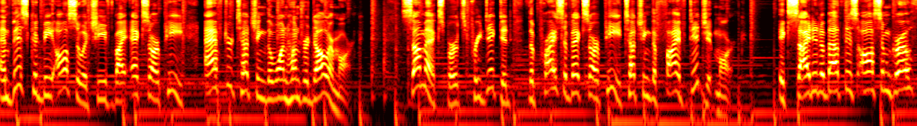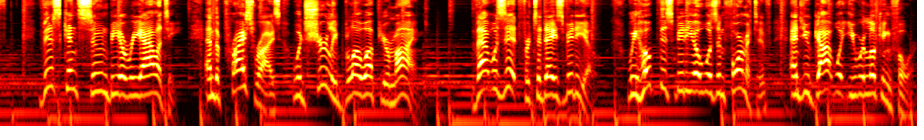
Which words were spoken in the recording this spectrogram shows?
and this could be also achieved by XRP after touching the $100 mark. Some experts predicted the price of XRP touching the five digit mark. Excited about this awesome growth? This can soon be a reality, and the price rise would surely blow up your mind. That was it for today's video. We hope this video was informative and you got what you were looking for.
